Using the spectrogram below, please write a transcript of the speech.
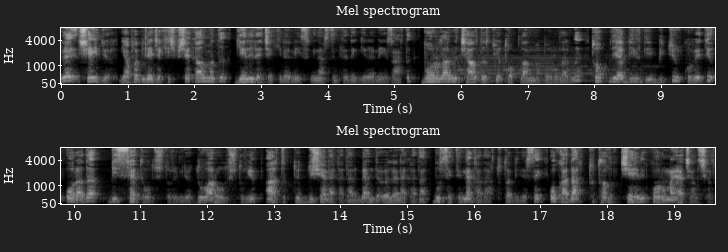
Ve şey diyor, yapabilecek hiçbir şey kalmadı. Geri de çekilemeyiz. Minas Tirith'e de giremeyiz artık. Borularını çaldırtıyor toplanma borularını. Toplayabildiği bütün kuvveti orada bir set oluşturayım diyor. Duvar oluşturayım. Artık diyor düşene kadar ben de ölene kadar bu seti ne kadar tutabilirsek o kadar tutalım. Şehri korumaya çalışalım.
